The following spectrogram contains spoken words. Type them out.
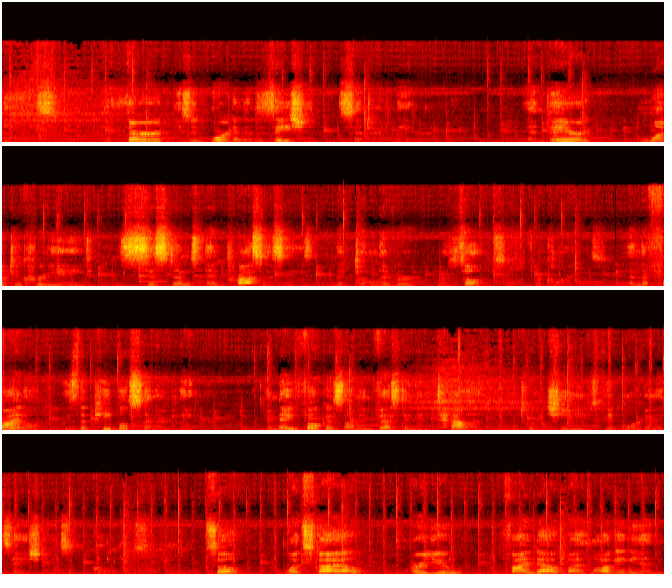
needs. The third is an organization centered leader. And they want to create systems and processes that deliver results for clients. And the final is the people centered leader. And they focus on investing in talent to achieve the organization's goals. So, what style are you? Find out by logging in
